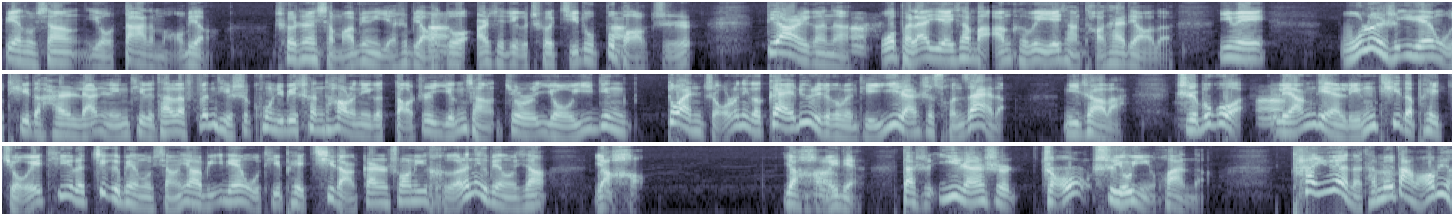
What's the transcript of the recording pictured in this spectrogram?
变速箱有大的毛病，车身小毛病也是比较多，而且这个车极度不保值。第二一个呢啊，我本来也想把昂科威也想淘汰掉的，因为无论是 1.5T 的还是 2.0T 的，它的分体式控制臂衬套的那个导致影响，就是有一定断轴的那个概率的这个问题依然是存在的。你知道吧？只不过啊 2.0T 的配 9AT 的这个变速箱要比 1.5T 配七档干式双离合的那个变速箱要好，要好一点，但是依然是轴是有隐患的。探岳呢，它没有大毛病，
